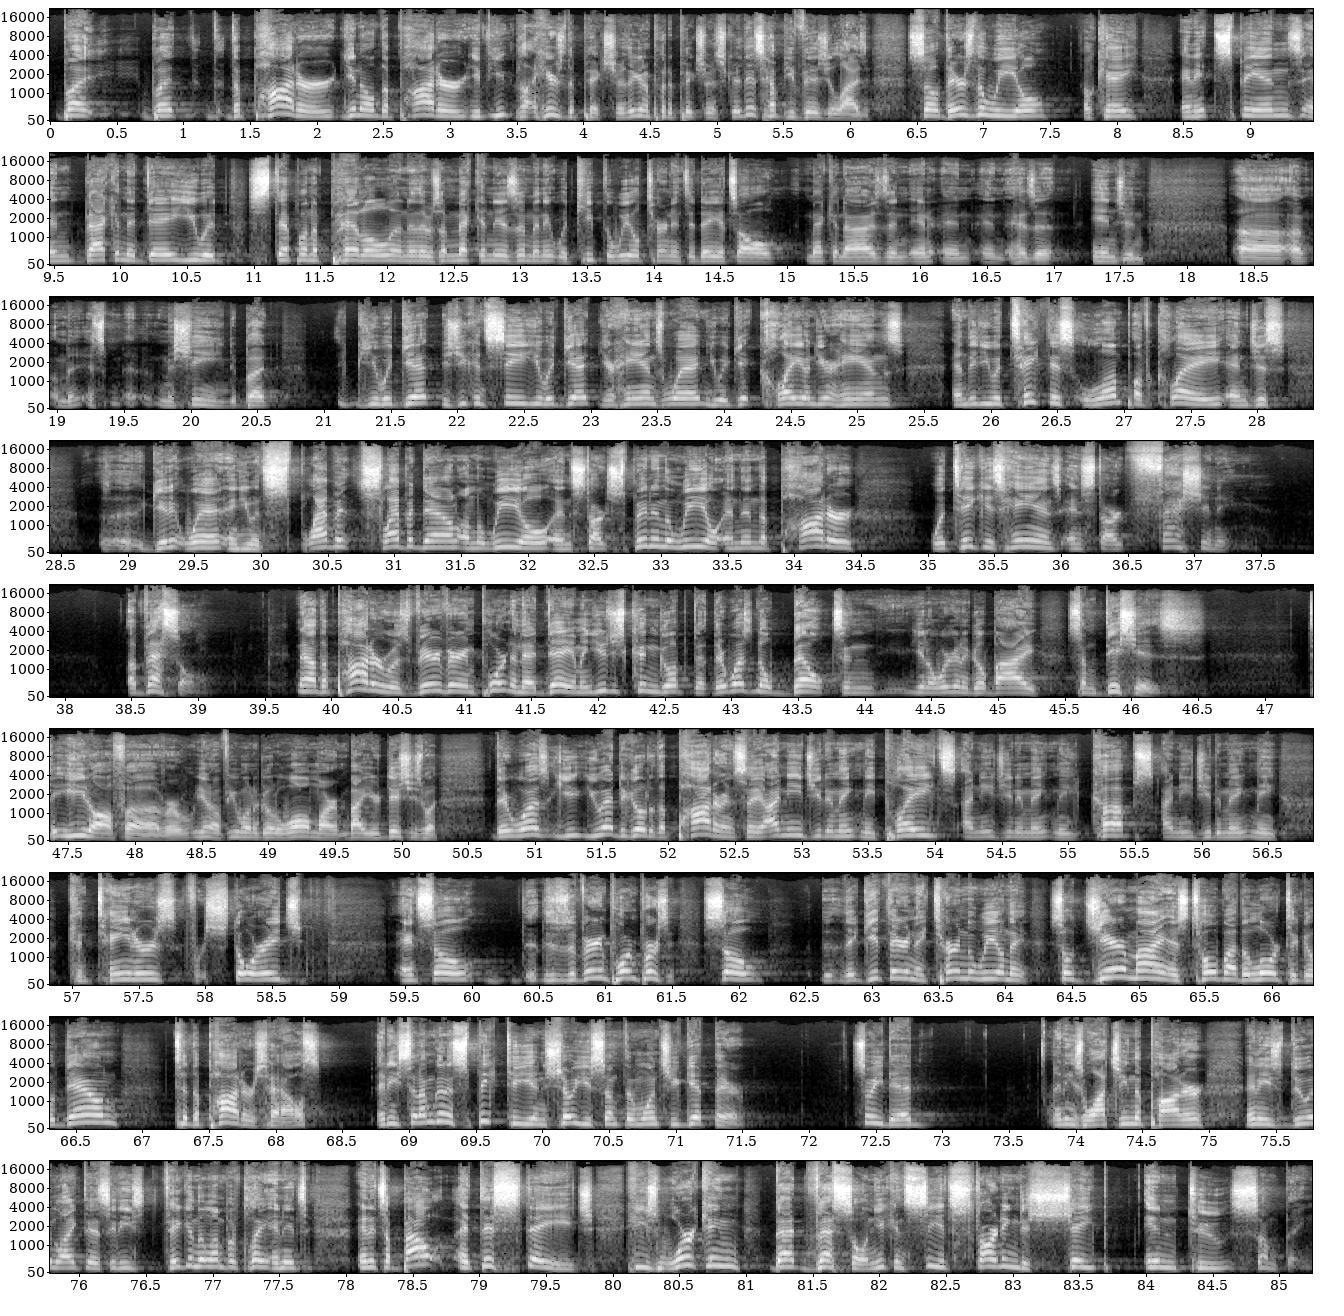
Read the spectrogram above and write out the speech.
But but the potter, you know, the potter. If you like, here's the picture. They're going to put a picture on the screen. This help you visualize it. So there's the wheel okay? And it spins. And back in the day, you would step on a pedal and there was a mechanism and it would keep the wheel turning. Today, it's all mechanized and, and, and has an engine. Uh, it's machined. But you would get, as you can see, you would get your hands wet, you would get clay on your hands, and then you would take this lump of clay and just get it wet and you would slap it, slap it down on the wheel and start spinning the wheel, and then the potter would take his hands and start fashioning a vessel. Now, the potter was very, very important in that day. I mean, you just couldn't go up to, there was no belts and, you know, we're going to go buy some dishes to eat off of, or you know, if you want to go to Walmart and buy your dishes. There was you, you had to go to the potter and say, I need you to make me plates, I need you to make me cups, I need you to make me containers for storage. And so this is a very important person. So they get there and they turn the wheel and they so Jeremiah is told by the Lord to go down to the potter's house. And he said, I'm going to speak to you and show you something once you get there. So he did and he's watching the potter and he's doing like this and he's taking the lump of clay and it's and it's about at this stage he's working that vessel and you can see it's starting to shape into something.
